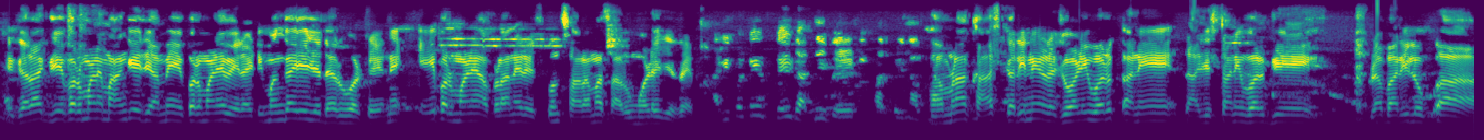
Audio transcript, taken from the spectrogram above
ગ્રાહક જે પ્રમાણે માંગે છે અમે એ પ્રમાણે વેરાયટી મંગાવીએ છીએ દર વર્ષે અને એ પ્રમાણે આપણાને રેસ્પોન્સ સારામાં સારું મળે છે સાહેબ. હમણાં ખાસ કરીને રજવાડી વર્ક અને રાજસ્થાની વર્ક જે રબારી લોકો આ,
